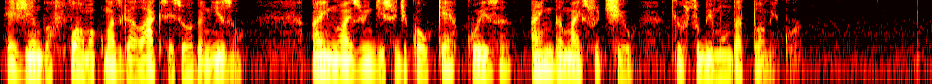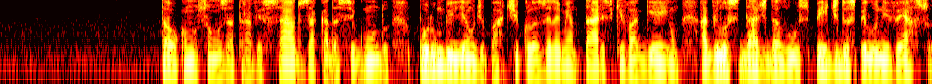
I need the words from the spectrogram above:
regendo a forma como as galáxias se organizam, há em nós o indício de qualquer coisa ainda mais sutil que o submundo atômico tal como somos atravessados a cada segundo por um bilhão de partículas elementares que vagueiam à velocidade da luz, perdidas pelo universo,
